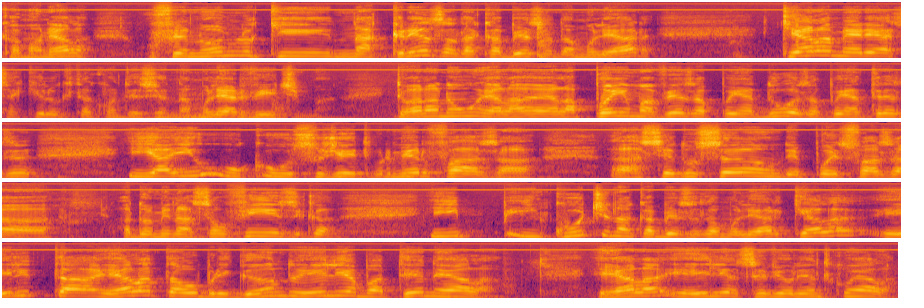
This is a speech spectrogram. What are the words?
com a Manela, o fenômeno que, na crença da cabeça da mulher, que ela merece aquilo que está acontecendo, a mulher vítima. Então ela não, ela, ela apanha uma vez, apanha duas, apanha três, e aí o, o sujeito primeiro faz a, a sedução, depois faz a, a dominação física e incute na cabeça da mulher que ela, ele tá, ela tá obrigando ele a bater nela, ela, ele a ser violento com ela,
